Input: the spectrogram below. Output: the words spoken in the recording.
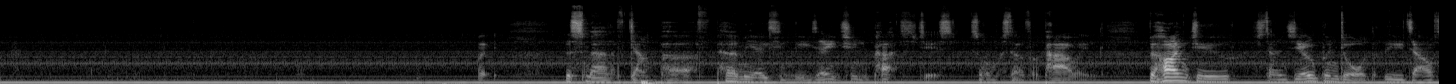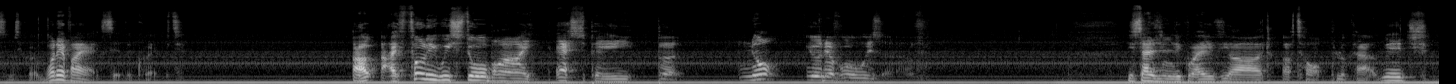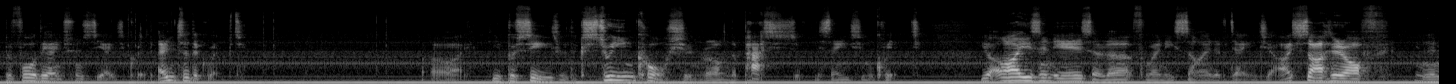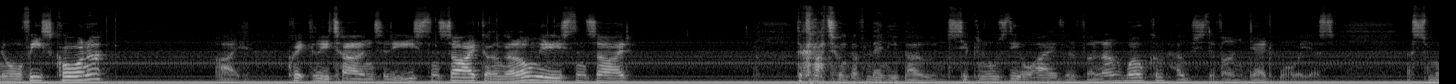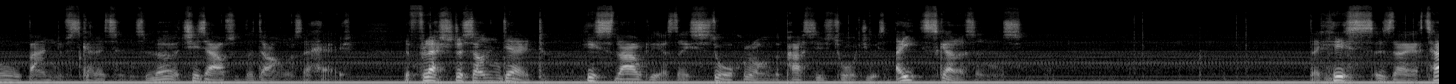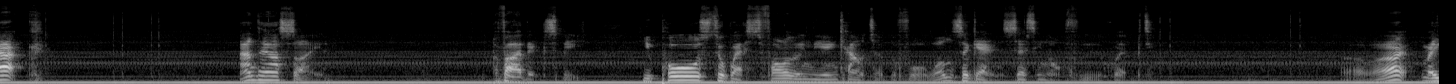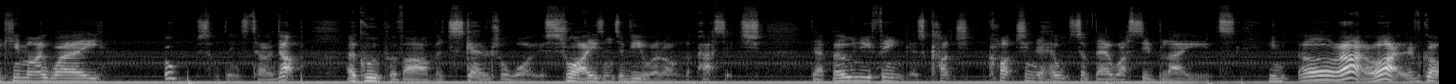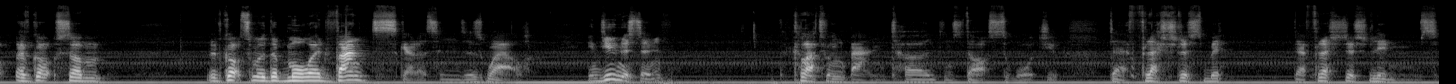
The smell of damp earth permeating these ancient passages is almost overpowering. Behind you stands the open door that leads out into the. What if I exit the crypt? I, fully restore my SP, but not your level reserve. You stand in the graveyard atop Lookout Ridge before the entrance to the Crypt. Enter the crypt. Alright. You proceed with extreme caution along the passage of this ancient crypt. Your eyes and ears alert for any sign of danger. I started off in the northeast corner. I quickly turn to the eastern side, going along the eastern side. The clattering of many bones signals the arrival of an unwelcome host of undead warriors. A small band of skeletons lurches out of the darkness ahead. The fleshless undead hiss loudly as they stalk along the passage towards you. It's eight skeletons. They hiss as they attack, and they are slain. 5 XP. You pause to rest following the encounter before once again setting off through the crypt. Alright, making my way. Oh, something's turned up. A group of armoured skeletal warriors strides into view along the passage, their bony fingers clutch, clutching the hilts of their rusted blades. In alright, alright, they've got they've got some they've got some of the more advanced skeletons as well. In unison, the clattering band turns and starts towards you, their fleshless, mi- their fleshless limbs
